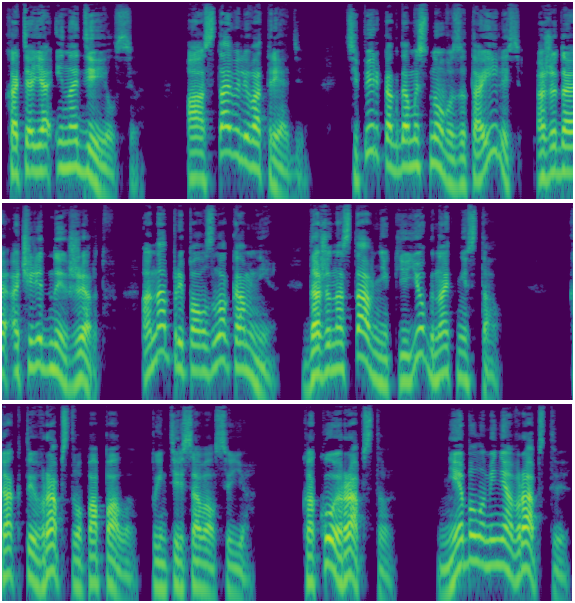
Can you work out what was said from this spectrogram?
хотя я и надеялся, а оставили в отряде. Теперь, когда мы снова затаились, ожидая очередных жертв, она приползла ко мне. Даже наставник ее гнать не стал. «Как ты в рабство попала?» — поинтересовался я. «Какое рабство? Не было меня в рабстве!»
